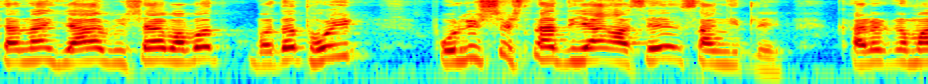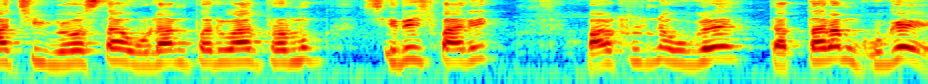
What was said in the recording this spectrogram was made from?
त्यांना या विषयाबाबत मदत होईल पोलीस स्टेशनात या असे सांगितले. कार्यक्रमाची व्यवस्था उडान परिवार प्रमुख शिरीष पारिक बाळकृष्ण उगळे दत्ताराम घुगे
